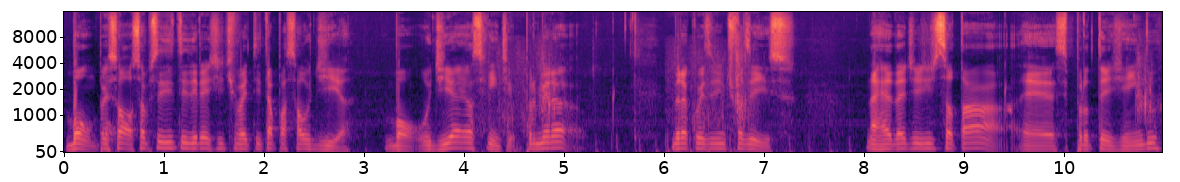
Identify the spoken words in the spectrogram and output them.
Bom, pessoal, só pra vocês entenderem, a gente vai tentar passar o dia. Bom, o dia é o seguinte, primeira, primeira coisa é a gente fazer isso. Na realidade, a gente só tá é, se protegendo,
